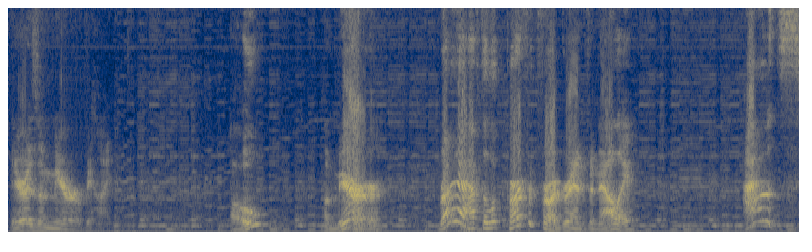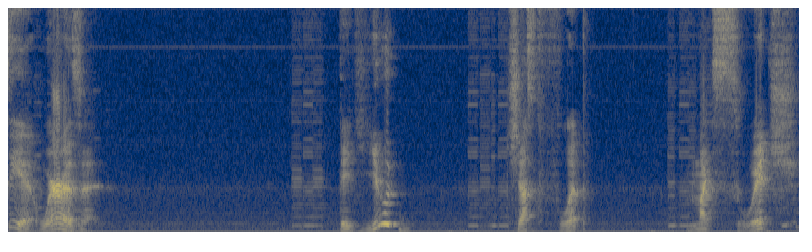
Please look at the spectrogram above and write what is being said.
There is a mirror behind it. Oh? A mirror? Right, I have to look perfect for our grand finale. I don't see it. Where is it? Did you just flip my switch?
